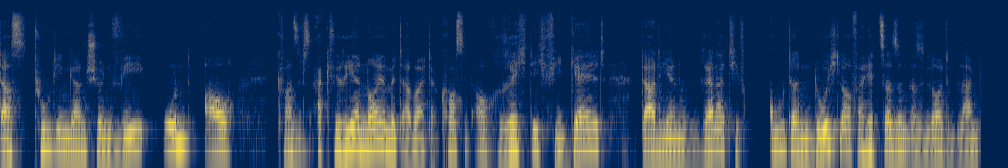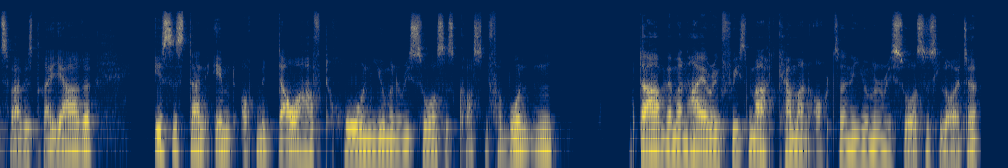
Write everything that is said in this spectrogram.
Das tut ihnen ganz schön weh und auch quasi das Akquirieren neuer Mitarbeiter kostet auch richtig viel Geld, da die ein relativ guter Durchlauferhitzer sind, also die Leute bleiben zwei bis drei Jahre, ist es dann eben auch mit dauerhaft hohen Human Resources Kosten verbunden. Da, wenn man Hiring Freeze macht, kann man auch seine Human Resources Leute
